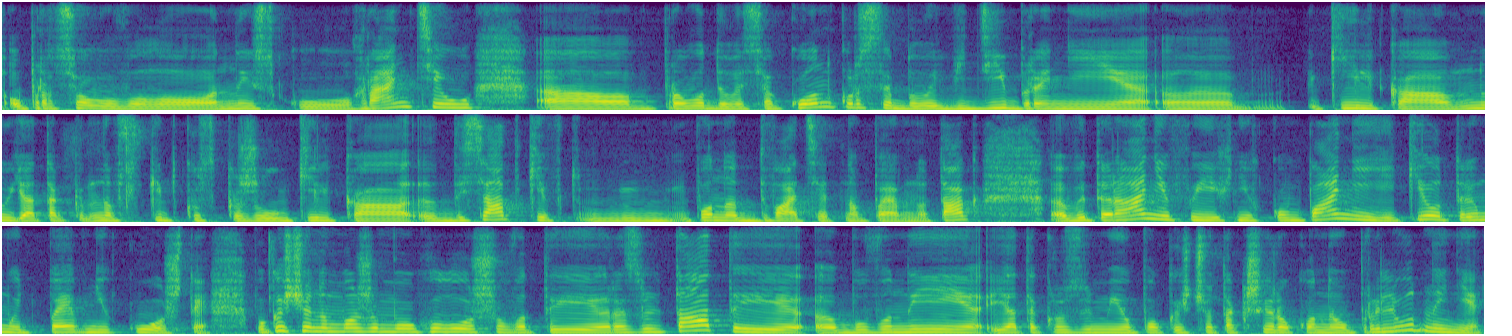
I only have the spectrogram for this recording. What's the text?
опрацьовувало низку грантів, е, проводилися конкурси, були відібрані е, кілька. Ну я так навскидку скажу, кілька десятків, понад 20, напевно, так ветеранів і їхніх компаній, які отримують певні кошти. Поки що не можемо оголошувати результати, е, бо вони, я так розумію, поки що так широко не оприлюднені.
